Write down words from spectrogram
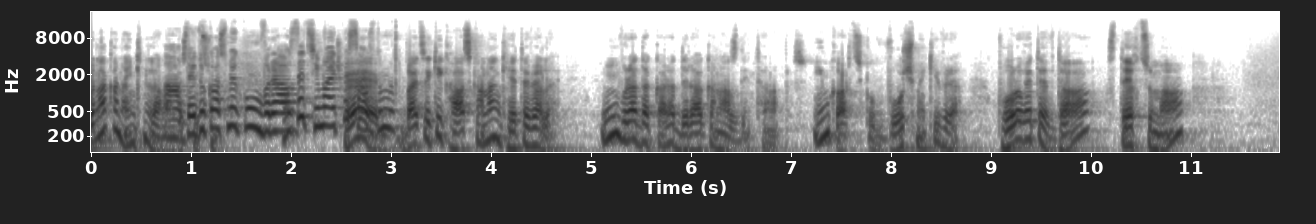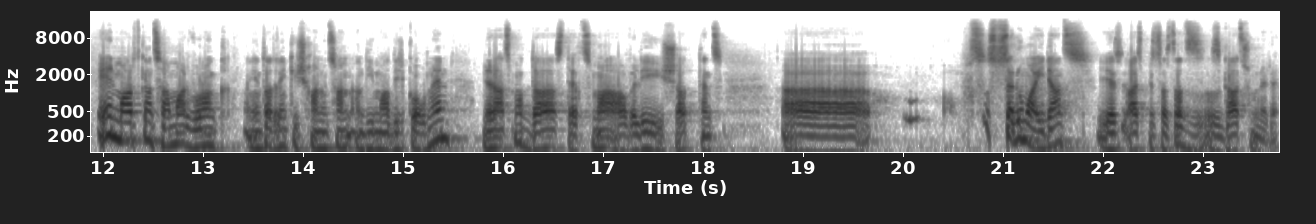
բնական է ինքն էլ անհանգստություն։ Ահա, դե դուք ասում եք ում վրա ազդեց, հիմա այդպես ազդում։ Բայց եկեք հասկանանք հետեւյալը։ Ում վրա դա կարա դրական ազդի ընդհանրապես։ Իմ կարծիքով ոչ մեկի վրա որովհետև դա ստեղծում է այն մարդկանց համար, որոնք ենթադրենք իշխանության ընդդիմադիր կողմն են, նրանց մոտ դա ստեղծում է ավելի շատ տենց սրում է իրանց, ես այսպես ասած, զգացումները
